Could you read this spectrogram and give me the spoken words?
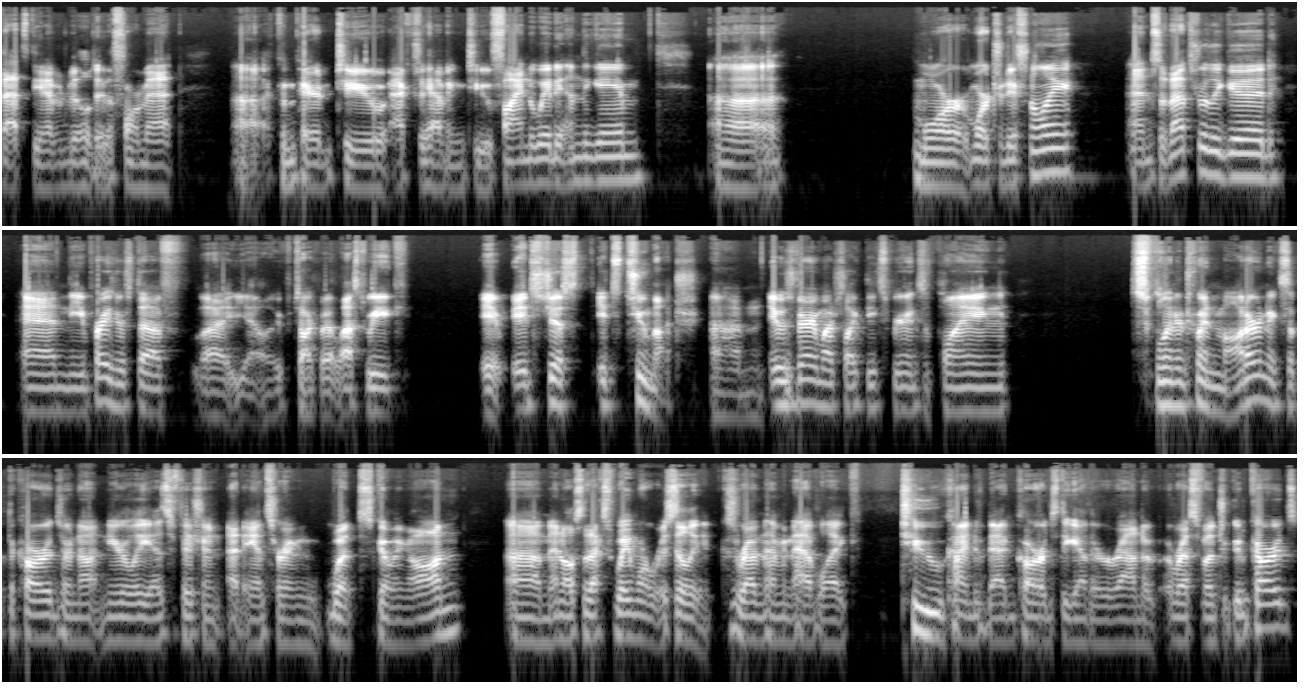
that's the inevitability of the format uh, compared to actually having to find a way to end the game uh, more more traditionally, and so that's really good. And the appraiser stuff, uh, yeah, we talked about last week, it, it's just it's too much. Um, it was very much like the experience of playing Splinter Twin Modern, except the cards are not nearly as efficient at answering what's going on. Um, and also that's way more resilient because rather than having to have like two kind of bad cards together around a, a rest of a bunch of good cards,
